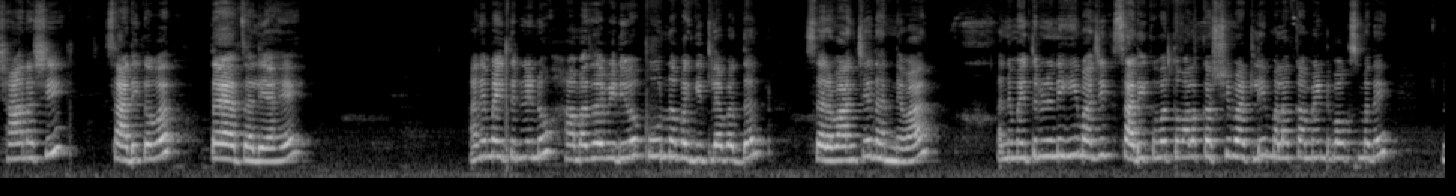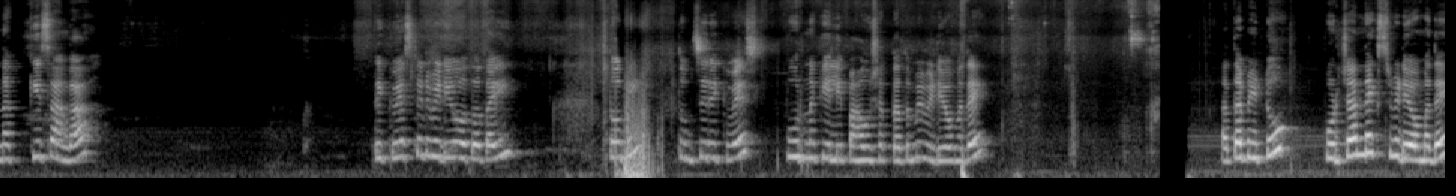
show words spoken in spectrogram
छान अशी साडी कवर तयार झाली आहे. आणि मैत्रिणींनो हा माझा व्हिडिओ पूर्ण बघितल्याबद्दल सर्वांचे धन्यवाद. आणि मैत्रिणींनी ही माझी साडी कवर तुम्हाला कशी वाटली मला कमेंट बॉक्समध्ये नक्की सांगा. रिक्वेस्टेड व्हिडिओ होता ताई. तो मी तुमची रिक्वेस्ट पूर्ण केली पाहू शकता तुम्ही व्हिडिओमध्ये आता भेटू पुढच्या नेक्स्ट व्हिडिओमध्ये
